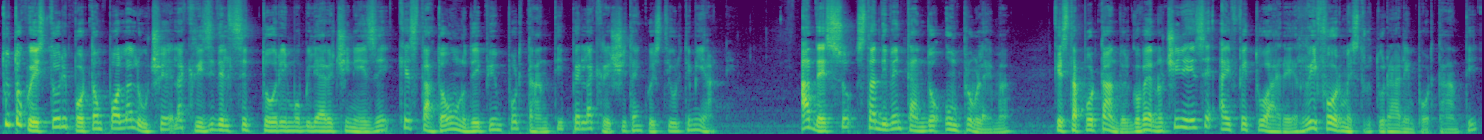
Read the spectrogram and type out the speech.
Tutto questo riporta un po' alla luce la crisi del settore immobiliare cinese che è stato uno dei più importanti per la crescita in questi ultimi anni. Adesso sta diventando un problema che sta portando il governo cinese a effettuare riforme strutturali importanti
